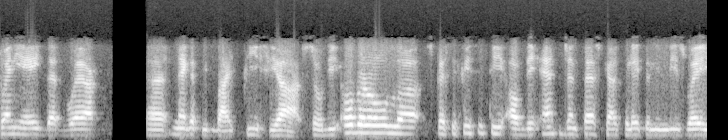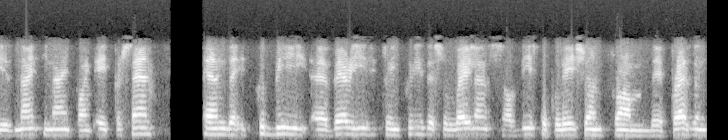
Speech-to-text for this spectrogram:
28 that were negative by PCR. So the overall specificity of the antigen test calculated in this way is 99.8%, and it could be uh, very easy to increase the surveillance of this population from the present,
